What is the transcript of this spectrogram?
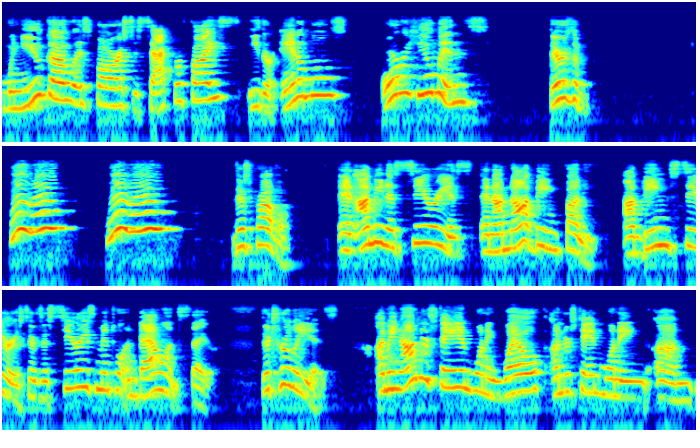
when you go as far as to sacrifice either animals or humans. There's a woo woo woo woo. There's a problem. And I mean a serious, and I'm not being funny. I'm being serious. There's a serious mental imbalance there. There truly is. I mean, I understand wanting wealth, understand wanting, um,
